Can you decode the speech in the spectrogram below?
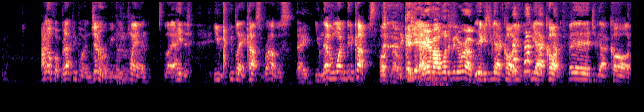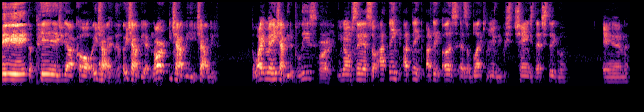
I know for black people in general, you know, you Mhm. playing like I hate to, you you playing cops and robbers. Hey, You never want to be the cops. fuck no. 'Cause you got- Everybody want to be the robber. Yeah, because you got called. You, you got called the feds. You got called Pig. the pigs. You got called. Are you trying? Are you trying to be a narc? You trying to be? You trying to be the white man? You trying to be the police? Right. You know what I'm saying? So I think I think I think us as a black community we should change that stigma, and So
